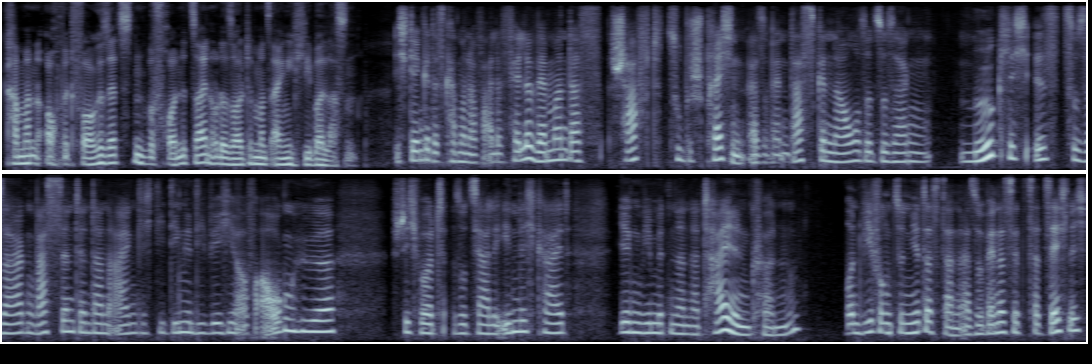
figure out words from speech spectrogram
Kann man auch mit Vorgesetzten befreundet sein oder sollte man es eigentlich lieber lassen? Ich denke, das kann man auf alle Fälle, wenn man das schafft zu besprechen. Also wenn das genau sozusagen möglich ist, zu sagen, was sind denn dann eigentlich die Dinge, die wir hier auf Augenhöhe, Stichwort soziale Ähnlichkeit, irgendwie miteinander teilen können. Und wie funktioniert das dann? Also wenn es jetzt tatsächlich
